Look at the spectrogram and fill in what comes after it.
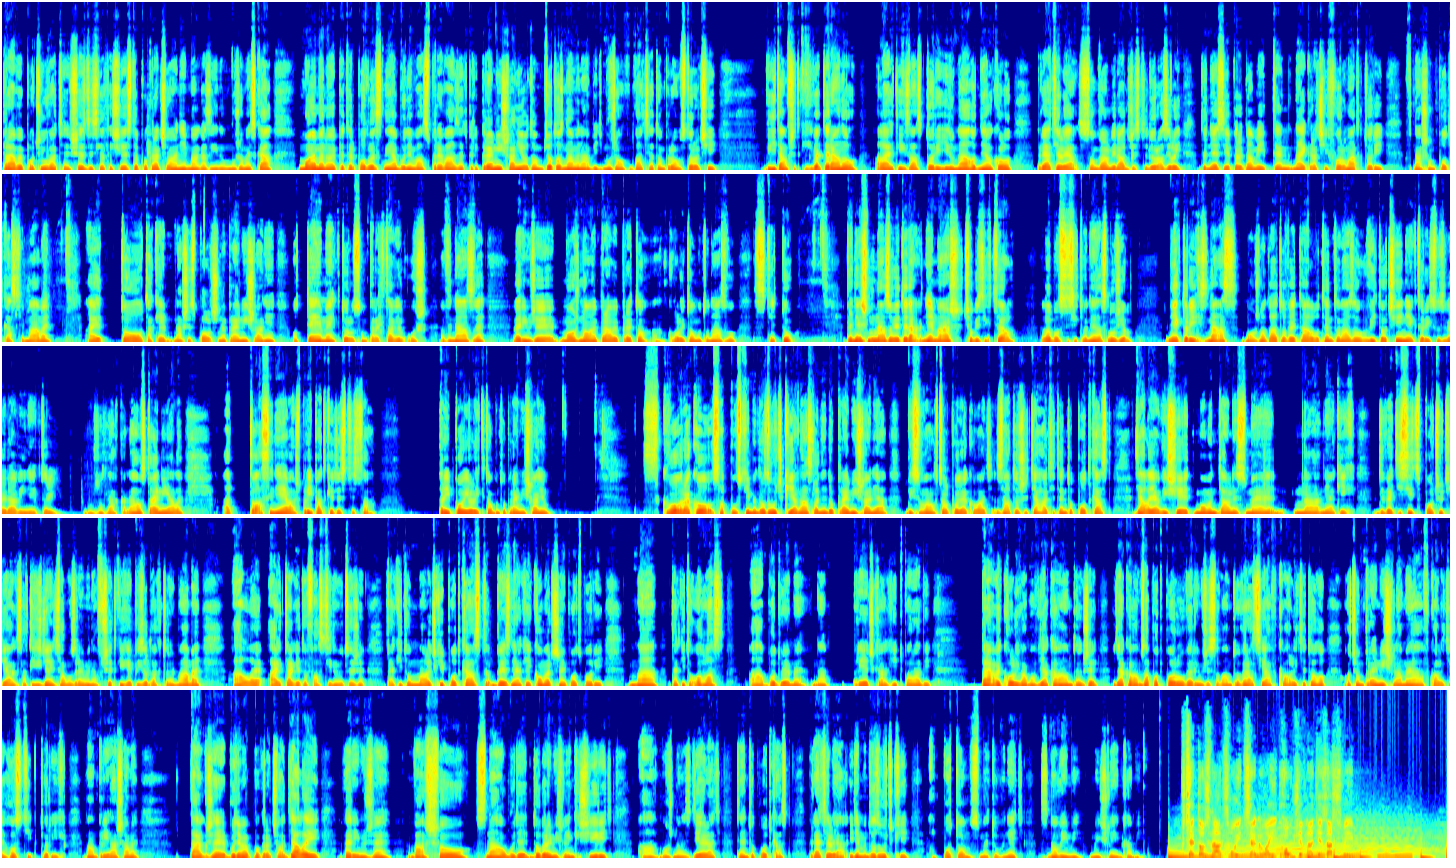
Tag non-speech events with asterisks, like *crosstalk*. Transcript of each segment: Práve počúvate 66. pokračovanie magazínu Mužom.sk. Moje meno je Peter Podlesný a budem vás prevázať pri premýšľaní o tom, čo to znamená byť mužom v 21. storočí. Vítam všetkých veteránov, ale aj tých z vás, ktorí idú náhodne okolo. Priatelia, som veľmi rád, že ste dorazili. Dnes je pred nami ten najkračší formát, ktorý v našom podcaste máme a je to také naše spoločné premýšľanie o téme, ktorú som predstavil už v názve Verím, že možno aj práve preto, kvôli tomuto názvu, ste tu. Dnešný názov je teda Nemáš, čo by si chcel, lebo si si to nezaslúžil. Niektorých z nás možno táto veta alebo tento názov vytočí, niektorí sú zvedaví, niektorí možno zľahka ľahostajní, ale a to asi nie je váš prípad, keďže ste sa pripojili k tomuto premýšľaniu. Skôr ako sa pustíme do zvučky a následne do premýšľania, by som vám chcel poďakovať za to, že ťaháte tento podcast ďalej a vyššie. Momentálne sme na nejakých 2000 počutiach za týždeň, samozrejme na všetkých epizódach, ktoré máme, ale aj tak je to fascinujúce, že takýto maličký podcast bez nejakej komerčnej podpory má takýto ohlas a bodujeme na priečkách hit parady práve kvôli vám a vďaka vám. Takže vďaka vám za podporu, verím, že sa vám to vracia v kvalite toho, o čom premýšľame a v kvalite hostí, ktorých vám prinášame. Takže budeme pokračovať ďalej. Verím, že vašou snahou bude dobré myšlienky šíriť a možno aj zdieľať tento podcast. Priatelia, ideme do zvučky a potom sme tu hneď s novými myšlienkami. Chce to znát svoji cenu a jít houževnatě za svým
